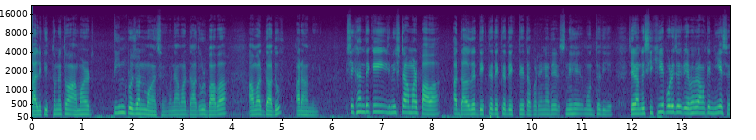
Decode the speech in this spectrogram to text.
কালী কীর্তনে তো আমার তিন প্রজন্ম আছে। মানে আমার দাদুর বাবা, আমার দাদু আর আমি। সেখান থেকেই জিনিসটা আমার পাওয়া আর দাদুদের দেখতে দেখতে দেখতে তারপরে এনাদের স্নেহের মধ্যে দিয়ে যে আমাদের শিখিয়ে পড়ে যে এভাবে আমাকে নিয়েছে,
